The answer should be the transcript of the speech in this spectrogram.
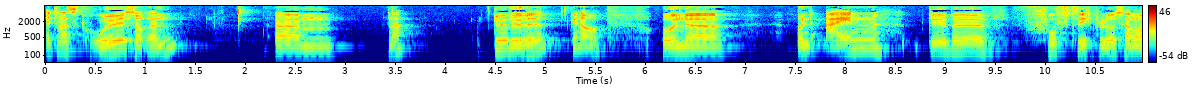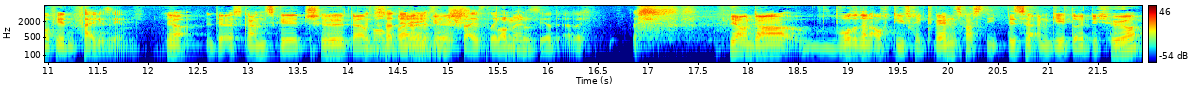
etwas größeren, ähm, na, Döbel, genau. Und, äh, und ein Döbel 50 plus haben wir auf jeden Fall gesehen. Ja, der ist ganz gechillt da Und das hat den alles einen Scheißdreck interessiert, ehrlich. Ja, und da wurde dann auch die Frequenz, was die Bisse angeht, deutlich höher.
